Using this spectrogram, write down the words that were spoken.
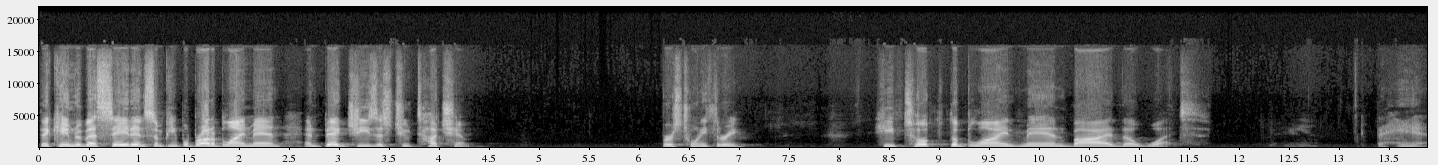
They came to Bethsaida, and some people brought a blind man and begged Jesus to touch him. Verse 23 He took the blind man by the what? The hand.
